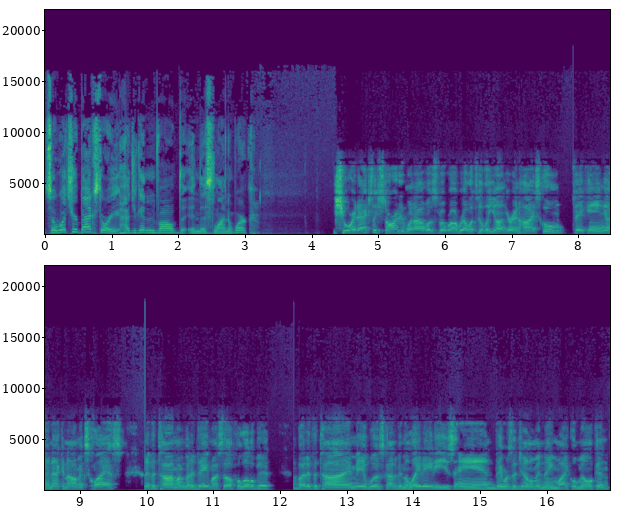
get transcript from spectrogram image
So, what's your backstory? How'd you get involved in this line of work? Sure. It actually started when I was uh, relatively younger in high school, taking an economics class. At the time, I'm going to date myself a little bit, but at the time, it was kind of in the late 80s, and there was a gentleman named Michael Milken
